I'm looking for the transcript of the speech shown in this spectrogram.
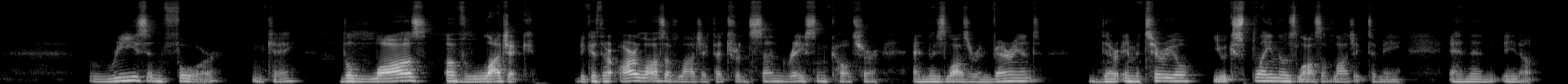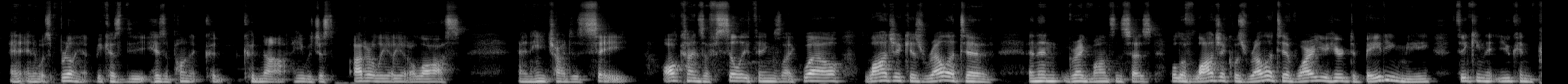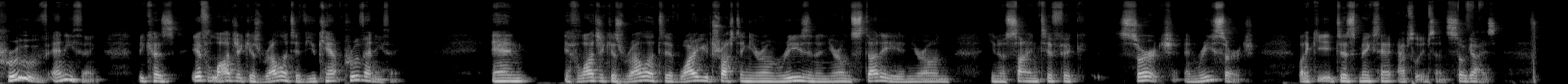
Reason for, okay, the laws of logic, because there are laws of logic that transcend race and culture, and these laws are invariant, they're immaterial. You explain those laws of logic to me. And then, you know, and, and it was brilliant because the his opponent could could not. He was just utterly at a loss. And he tried to say all kinds of silly things like, well, logic is relative. And then Greg Bahnsen says, well, if logic was relative, why are you here debating me thinking that you can prove anything? Because if logic is relative, you can't prove anything. And if logic is relative, why are you trusting your own reason and your own study and your own, you know, scientific search and research? Like it just makes absolutely sense. So, guys,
